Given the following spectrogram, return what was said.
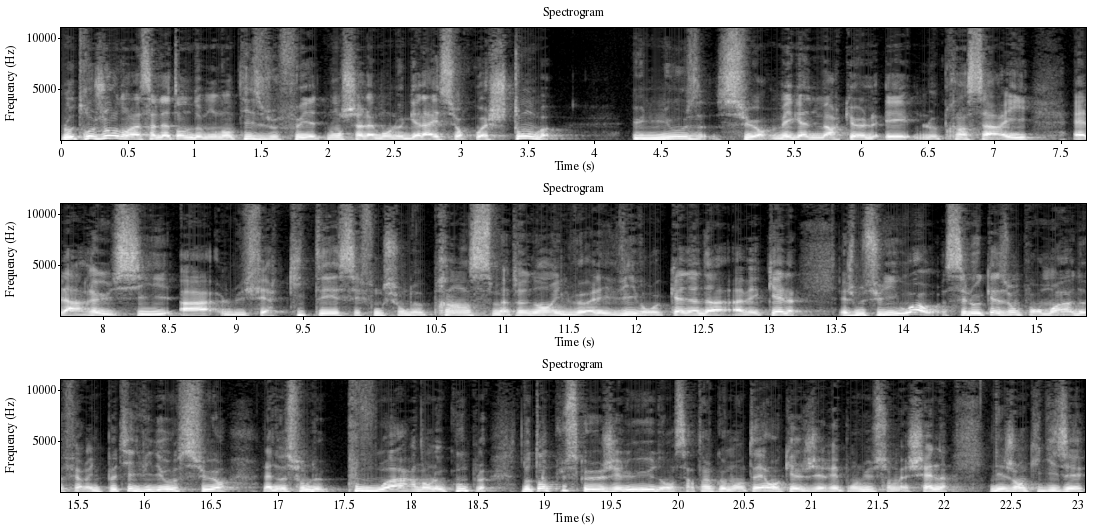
L'autre jour, dans la salle d'attente de mon dentiste, je feuillette nonchalamment le gala et sur quoi je tombe une news sur Meghan Markle et le prince Harry. Elle a réussi à lui faire quitter ses fonctions de prince. Maintenant, il veut aller vivre au Canada avec elle. Et je me suis dit, waouh, c'est l'occasion pour moi de faire une petite vidéo sur la notion de pouvoir dans le couple. D'autant plus que j'ai lu dans certains commentaires auxquels j'ai répondu sur ma chaîne des gens qui disaient,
